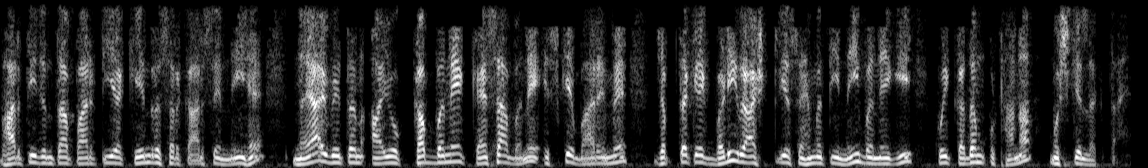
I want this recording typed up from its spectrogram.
भारतीय जनता पार्टी या केंद्र सरकार से नहीं है। नया वेतन आयोग कब बने, कैसा बने, इसके बारे में जब तक एक बड़ी राष्ट्रीय सहमति नहीं बनेगी, कोई कदम उठाना मुश्किल लगता है।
